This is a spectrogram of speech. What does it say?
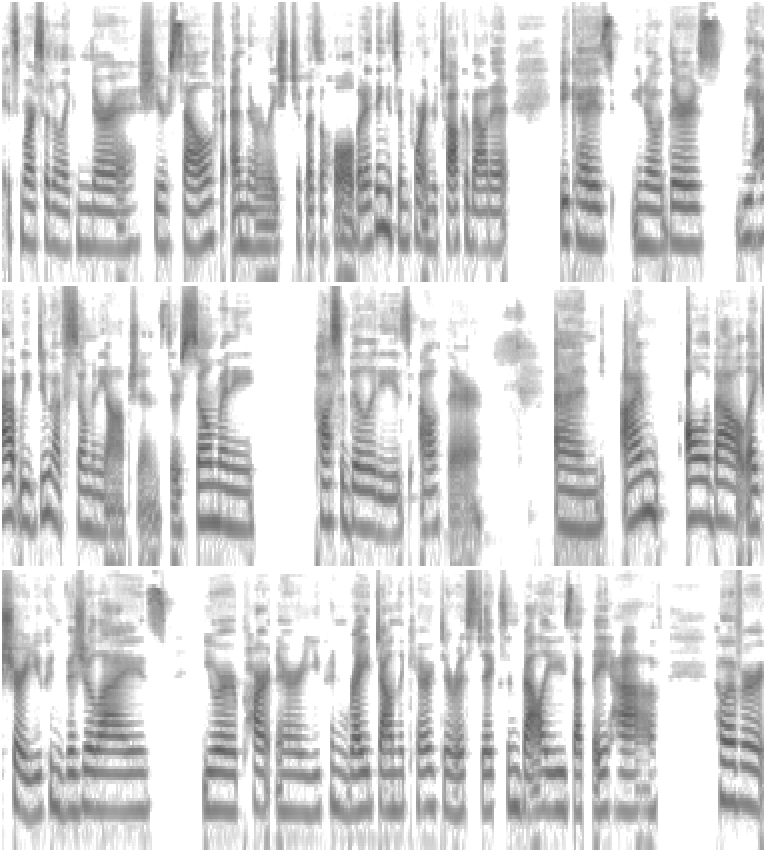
it's more so to like nourish yourself and the relationship as a whole. But I think it's important to talk about it because you know there's we have we do have so many options there's so many possibilities out there and i'm all about like sure you can visualize your partner you can write down the characteristics and values that they have however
